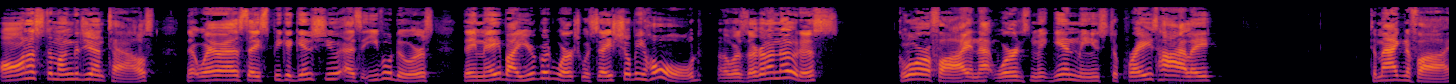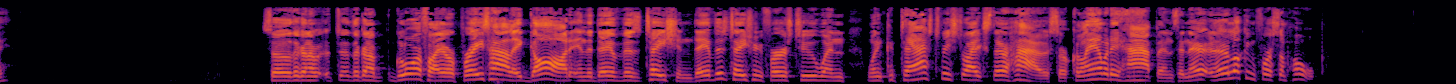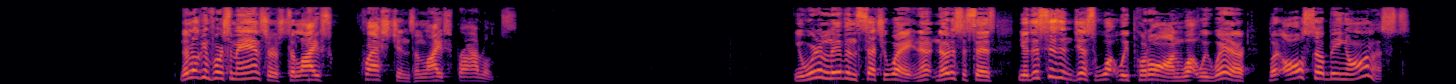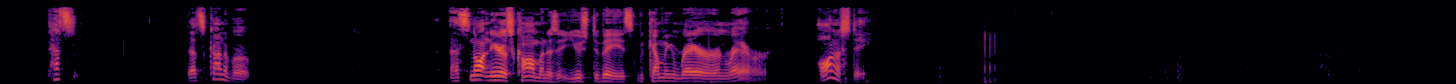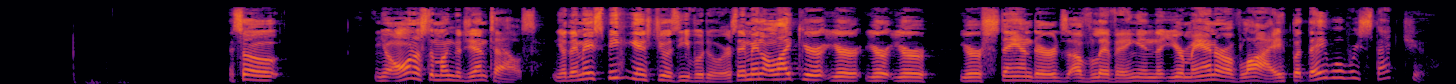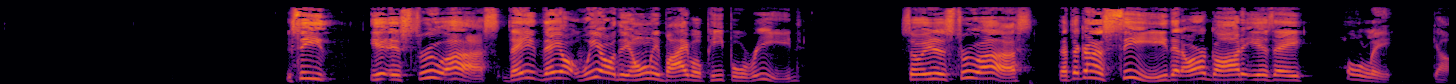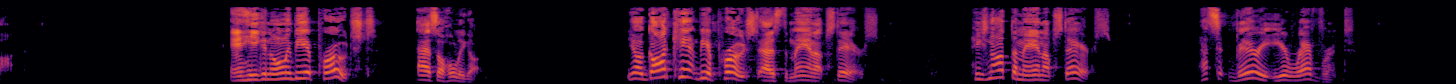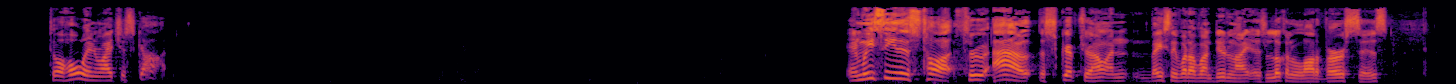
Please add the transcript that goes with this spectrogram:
honest among the Gentiles, that whereas they speak against you as evildoers, they may by your good works, which they shall behold, in other words, they're going to notice, glorify, and that word again means to praise highly, to magnify. So they're going to they're going to glorify or praise highly God in the day of visitation. Day of visitation refers to when when catastrophe strikes their house or calamity happens, and they're they're looking for some hope. They're looking for some answers to life's questions and life's problems. You know, we're to live in such a way. Notice it says, you know, this isn't just what we put on, what we wear, but also being honest. That's that's kind of a that's not near as common as it used to be. It's becoming rarer and rarer. Honesty. And so, you know, honest among the Gentiles. You know, they may speak against you as evildoers. They may not like your your your your your standards of living and your manner of life, but they will respect you. You see, it is through us. They, they are, we are the only Bible people read. So it is through us that they're going to see that our God is a holy God. And he can only be approached as a holy God. You know, God can't be approached as the man upstairs. He's not the man upstairs. That's very irreverent to a holy and righteous God. And we see this taught throughout the scripture. And basically, what I want to do tonight is look at a lot of verses.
